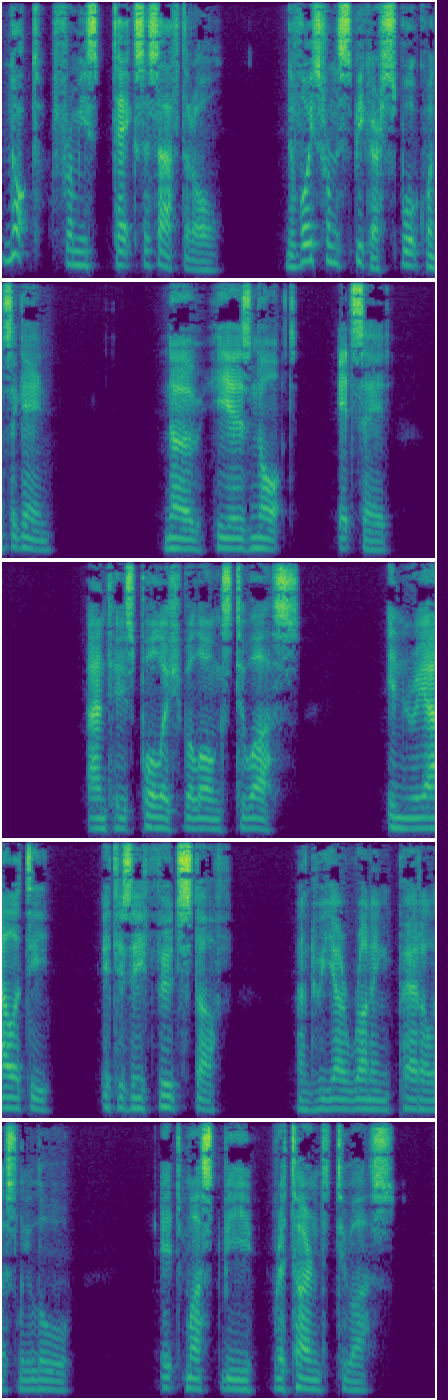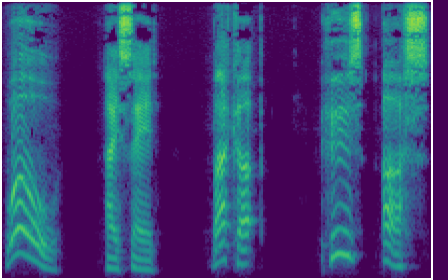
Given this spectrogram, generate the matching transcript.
not from East Texas after all. The voice from the speaker spoke once again. No, he is not, it said. And his polish belongs to us. In reality, it is a foodstuff, and we are running perilously low. It must be returned to us. Whoa! I said. Back up. Who's us?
